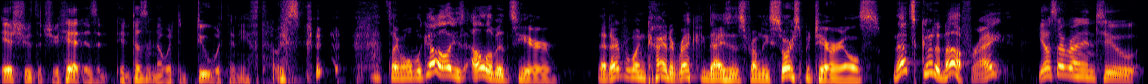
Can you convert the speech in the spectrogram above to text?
issue that you hit is it, it doesn't know what to do with any of those. it's like, well, we got all these elements here that everyone kind of recognizes from these source materials. That's good enough, right? You also run into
